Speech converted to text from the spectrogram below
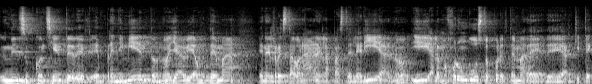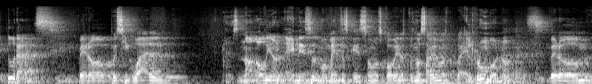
en el subconsciente de emprendimiento, ¿no? Ya había un tema en el restaurante, en la pastelería, ¿no? Y a lo mejor un gusto por el tema de, arquitectura, pero pues igual, pues, no, obvio, en esos momentos que somos jóvenes, pues no sabemos el rumbo, ¿no? Pero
